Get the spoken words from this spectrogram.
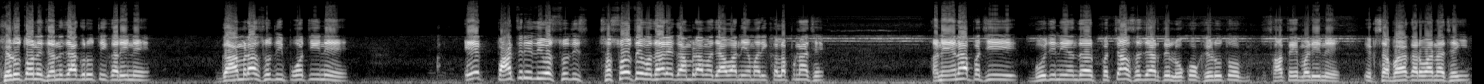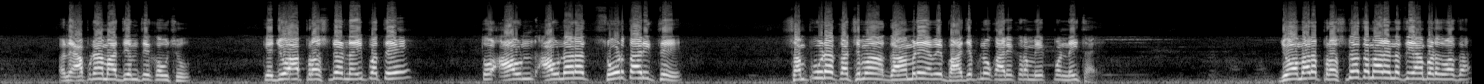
ખેડૂતોને જનજાગૃતિ કરીને ગામડા સુધી પહોંચીને એક પાંત્રીસ દિવસ સુધી છસોથી વધારે ગામડામાં જવાની અમારી કલ્પના છે. અને એના પછી ભુજની અંદર પચાસ હજારથી લોકો ખેડૂતો સાથે મળીને એક સભા કરવાના છે અને આપણા માધ્યમથી કહું છું કે જો આ પ્રશ્ન નહીં પતે, તો આવનારા સોળ તારીખથી સંપૂર્ણ કચ્છમાં ગામડે હવે ભાજપનો કાર્યક્રમ એક પણ નહીં થાય. જો અમારા પ્રશ્ન તમારે નથી સાંભળવાતા,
